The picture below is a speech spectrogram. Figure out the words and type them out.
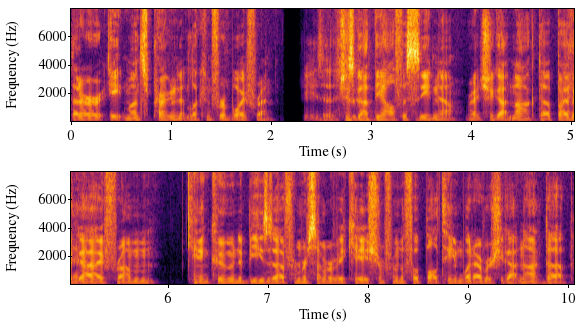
that are eight months pregnant looking for a boyfriend. Jesus. She's got the alpha seed now, right? She got knocked up by the guy from Cancun, Ibiza, from her summer vacation, from the football team, whatever. She got knocked up.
